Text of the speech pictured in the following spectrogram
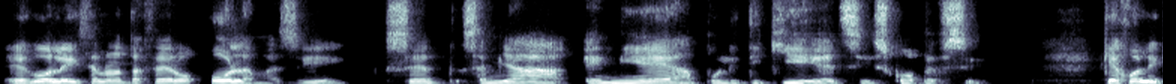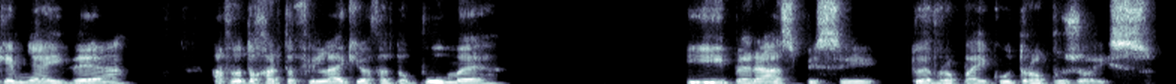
Εγώ λέει θέλω να τα φέρω όλα μαζί σε, σε μια ενιαία πολιτική έτσι, σκόπευση. Και έχω λέει και μια ιδέα. Αυτό το χαρτοφυλάκιο θα το πούμε η υπεράσπιση του ευρωπαϊκού τρόπου ζωής.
